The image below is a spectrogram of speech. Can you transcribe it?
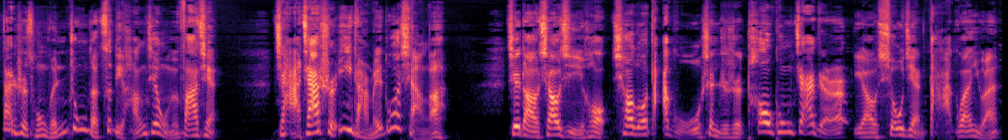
但是从文中的字里行间，我们发现。贾家是一点没多想啊，接到消息以后，敲锣打鼓，甚至是掏空家底儿，也要修建大观园。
